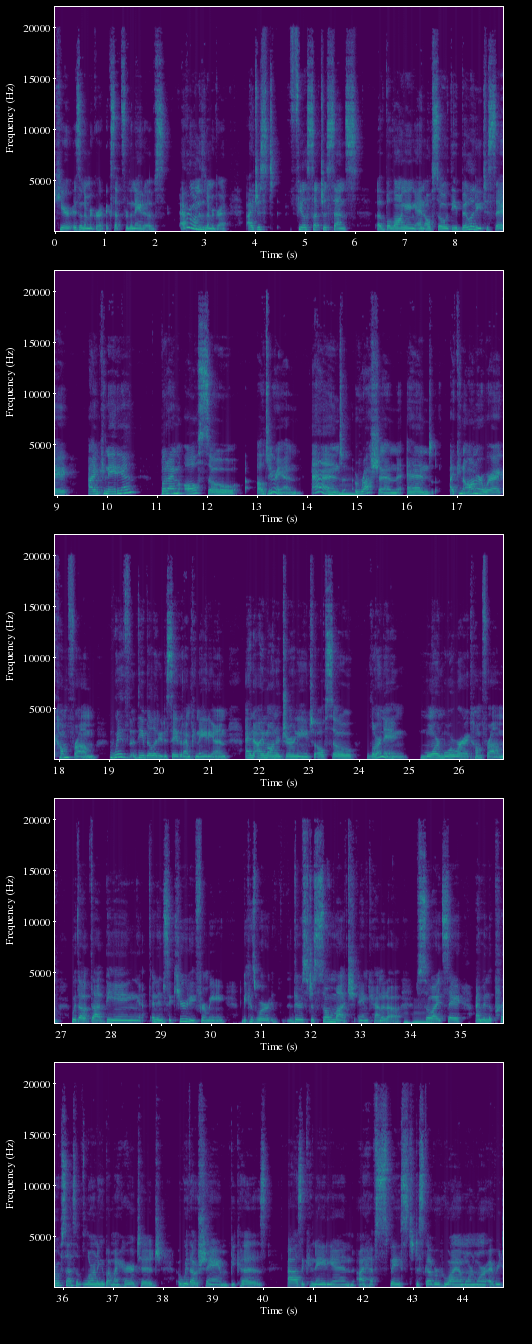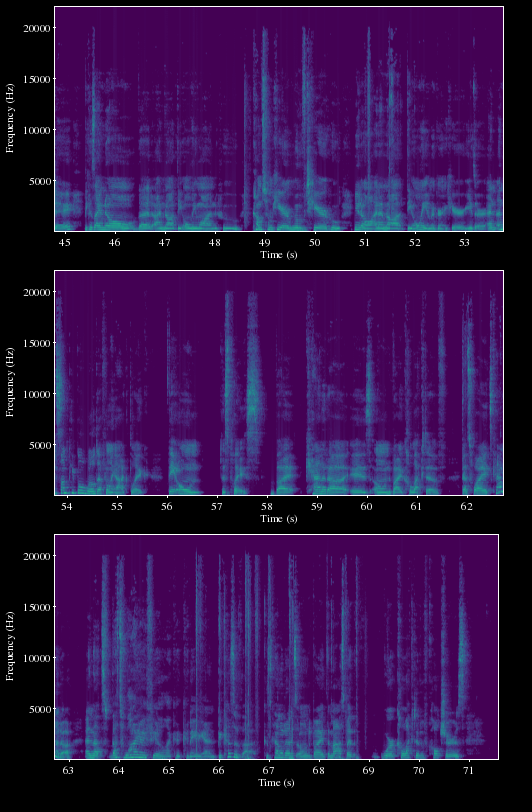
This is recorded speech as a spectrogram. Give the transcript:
here is an immigrant except for the natives. Everyone is an immigrant. I just feel such a sense of belonging and also the ability to say, I'm Canadian, but I'm also Algerian and Mhm. Russian, and I can honor where I come from with the ability to say that I'm Canadian. And I'm on a journey to also learning more and more where I come from without that being an insecurity for me because we're there's just so much in Canada. Mhm. So I'd say I'm in the process of learning about my heritage without shame because as a Canadian, I have space to discover who I am more and more every day because I know that I'm not the only one who comes from here, moved here, who, you know, and I'm not the only immigrant here either. And and some people will definitely act like they own this place, but Canada is owned by a collective. That's why it's Canada. And that's that's why I feel like a Canadian because of that. Because Canada is owned by the mass, by the, we're a collective of cultures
